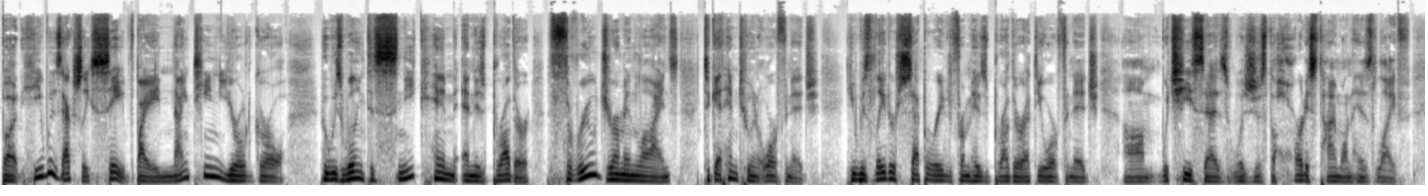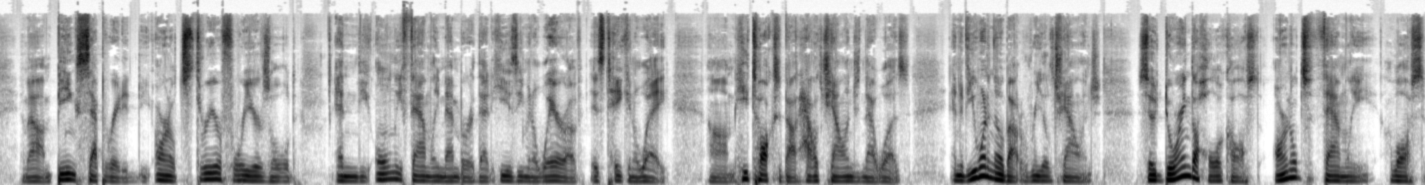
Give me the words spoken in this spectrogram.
but he was actually saved by a 19 year old girl who was willing to sneak him and his brother through German lines to get him to an orphanage. He was later separated from his brother at the orphanage, um, which he says was just the hardest time on his life. Um, being separated, Arnold's three or four years old, and the only family member that he is even aware of is taken away. Um, he talks about how challenging that was. And if you want to know about real challenge, so during the Holocaust, Arnold's family lost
